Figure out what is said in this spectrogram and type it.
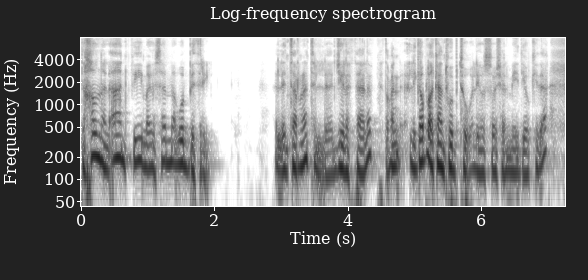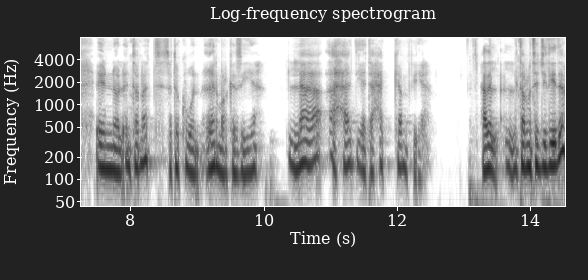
دخلنا الآن في ما يسمى ويب 3 الإنترنت الجيل الثالث. طبعا اللي قبلها كانت ويب 2 اللي هو ال social media وكذا إنه الإنترنت ستكون غير مركزية لا أحد يتحكم فيها. هذا ال- الإنترنت الجديدة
